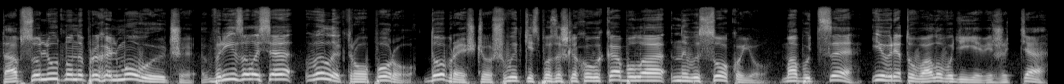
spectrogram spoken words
та абсолютно не пригальмовуючи, врізалася в електроопору. Добре, що швидкість позашляховика була невисокою. Мабуть, це і врятувало водієві життя.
